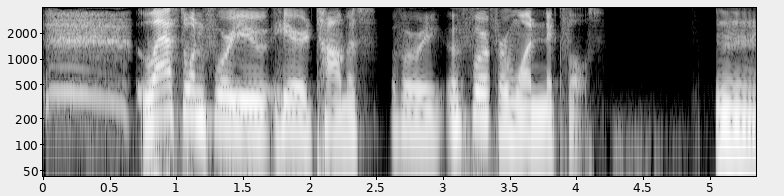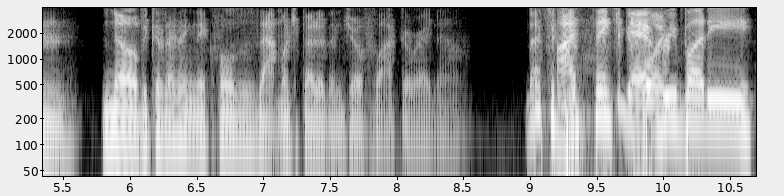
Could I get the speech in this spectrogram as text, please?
Last one for you here, Thomas. Before we before for one, Nick Foles. No, because I think Nick Foles is that much better than Joe Flacco right now. That's a good, I think good point. everybody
